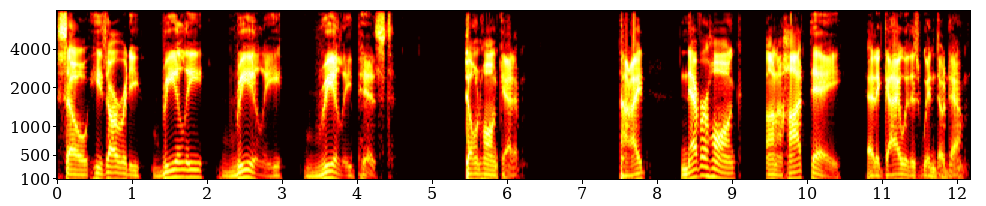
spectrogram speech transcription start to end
so he's already really, really, really pissed. Don't honk at him. All right? Never honk on a hot day at a guy with his window down.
